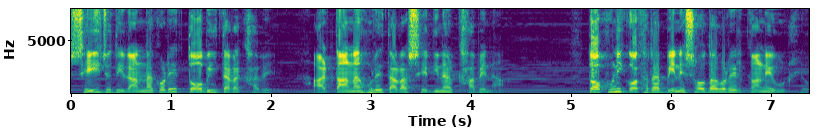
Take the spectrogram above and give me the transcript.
সেই যদি রান্না করে তবেই তারা খাবে, আর তা না হলে তারা সেদিন আর খাবে না। তখনই কথাটা বেনে সৌদাগরের কানে উঠল।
